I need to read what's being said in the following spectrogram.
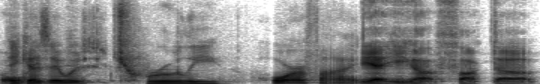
Boy. because it was truly horrifying. Yeah, he got fucked up.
